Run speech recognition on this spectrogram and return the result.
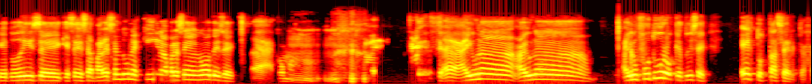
que tú dices que se desaparecen de una esquina, aparecen en otra y dices, ah, ¿cómo? Mm. hay una, hay una, hay un futuro que tú dices, esto está cerca,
